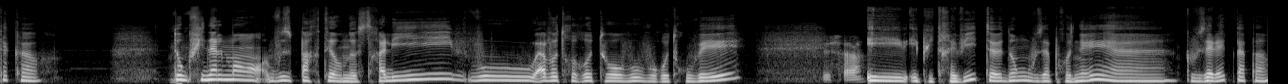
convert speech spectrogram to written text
d'accord. Donc finalement, vous partez en Australie, vous, à votre retour, vous vous retrouvez, C'est ça. et, et puis très vite, donc vous apprenez euh, que vous allez être papa.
